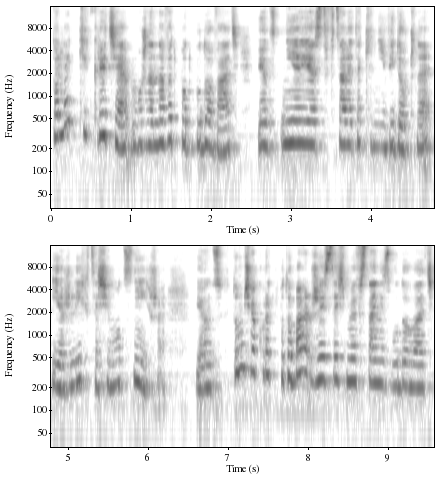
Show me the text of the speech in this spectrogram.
To lekkie krycie można nawet podbudować, więc nie jest wcale takie niewidoczne, jeżeli chce się mocniejsze. Więc tu mi się akurat podoba, że jesteśmy w stanie zbudować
